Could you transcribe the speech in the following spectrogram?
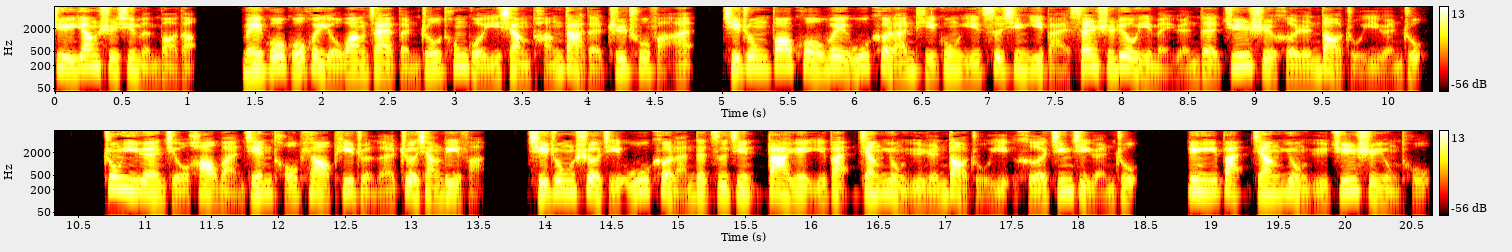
据央视新闻报道美国国会有望在本周通过一项庞大的支出法案其中包括为乌克兰提供一次性一百三十六亿美元的军事和人道主义援助。众议院九号晚间投票批准了这项立法其中涉及乌克兰的资金大约一半将用于人道主义和经济援助另一半将用于军事用途。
